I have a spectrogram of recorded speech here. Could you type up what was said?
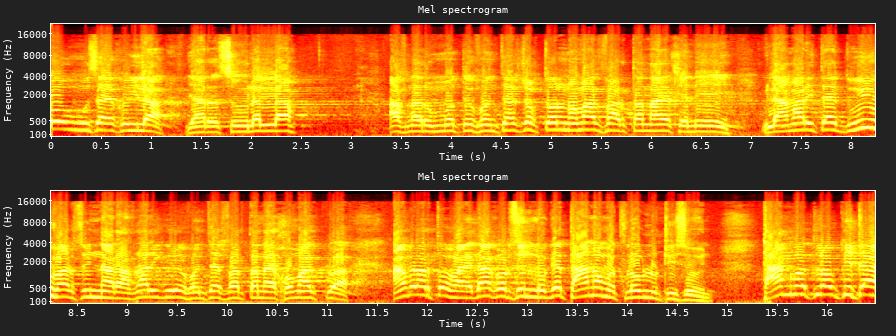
ও মুসা কইলা, ইয়া রসুল আল্লাহ আপনার উম্মতে পঞ্চাশ অক্টর নমাজ পারতা না এখানে। বলে, আমার ইতায় দুই পারছুন না আর আপনার ইগুলো পঞ্চাশ পারতা না ক্ষমা কুয়া আমরার তো ফায়দা করছেন, লোকে তানও মতলব লুটিছুন। তান মতলব কিতা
